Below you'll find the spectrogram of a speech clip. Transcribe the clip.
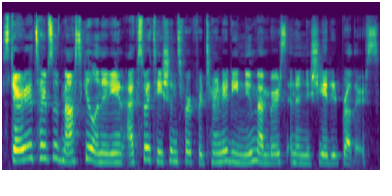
Stereotypes of Masculinity and Expectations for Fraternity New Members and Initiated Brothers.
